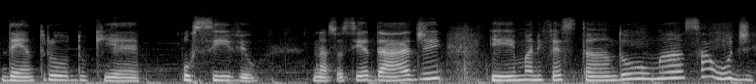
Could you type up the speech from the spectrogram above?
dentro do que é possível na sociedade e manifestando uma saúde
